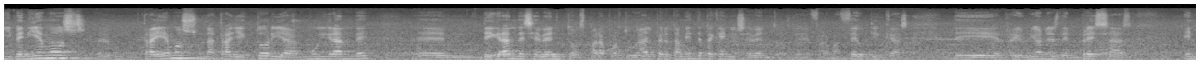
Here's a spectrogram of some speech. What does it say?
y veníamos traíamos una trayectoria muy grande eh, de grandes eventos para Portugal, pero también de pequeños eventos, de farmacéuticas, de reuniones de empresas, en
